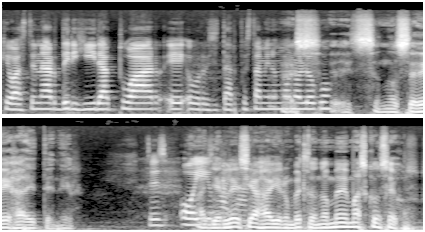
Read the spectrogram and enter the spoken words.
que va a estrenar, dirigir, actuar eh, o recitar pues también un monólogo. Eso, no se deja de tener. Entonces, hoy Ayer le decía a Javier Humberto, no me dé más consejos.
